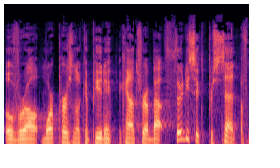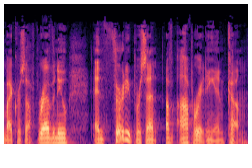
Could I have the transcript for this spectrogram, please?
Overall, more personal computing accounts for about 36% of Microsoft revenue and 30% of operating income.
